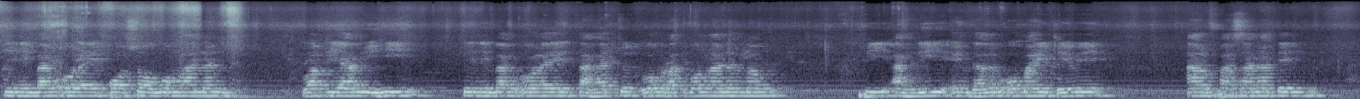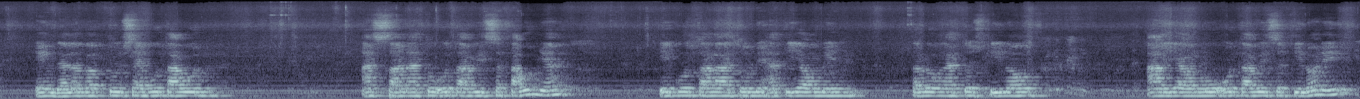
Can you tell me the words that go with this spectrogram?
tinimbang oleh poso wong lanang wa qiyamihi tinimbang oleh tahajud wong rat wong lanang mau fi ahli ing dalem omahe dhewe alfasanatin ing dalam waktu sewu tahun as-sanatu utawi setahunnya iku salah sumi ati yaumin telung atus dino al-yaumu utawi sedinone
